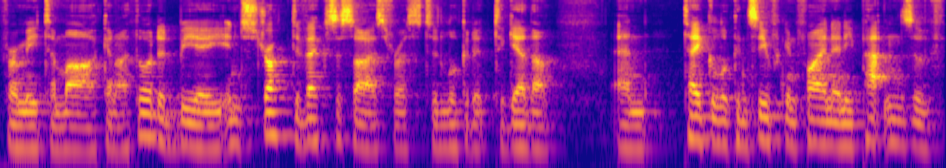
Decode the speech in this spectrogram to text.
for me to mark, and I thought it'd be a instructive exercise for us to look at it together and take a look and see if we can find any patterns of,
